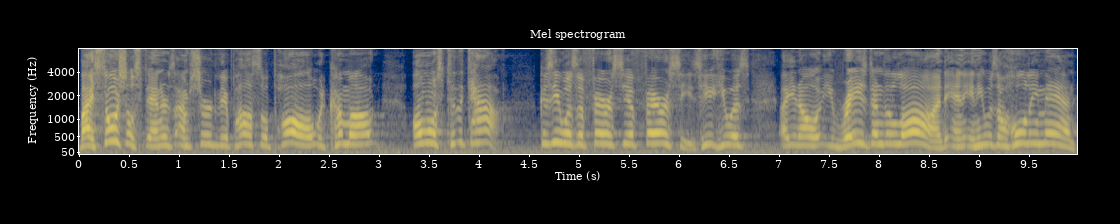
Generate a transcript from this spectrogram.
by social standards, I'm sure the Apostle Paul would come out almost to the top because he was a Pharisee of Pharisees. He, he was, uh, you know, raised under the law and, and, and he was a holy man.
